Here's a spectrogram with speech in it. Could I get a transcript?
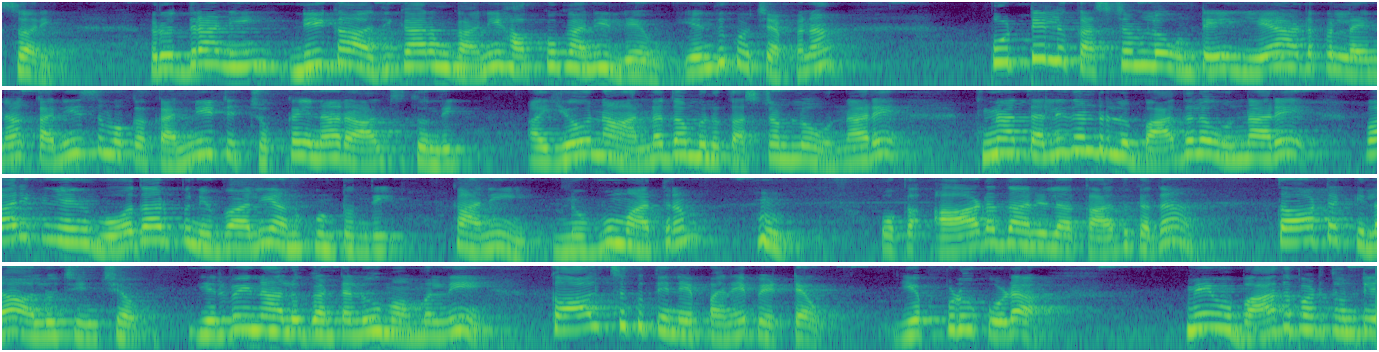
సారీ రుద్రాణి నీకు ఆ అధికారం కానీ హక్కు కానీ లేవు. ఎందుకో చెప్పనా? పుట్టిల్లు కష్టంలో ఉంటే ఏ ఆడపిల్లైనా కనీసం ఒక కన్నీటి చుక్కైనా రాల్చుతుంది. అయ్యో నా అన్నదమ్ములు కష్టంలో ఉన్నారే నా తల్లిదండ్రులు బాధలో ఉన్నారే వారికి నేను ఓదార్పునివ్వాలి అనుకుంటుంది. కానీ నువ్వు మాత్రం ఒక ఆడదానిలా కాదు కదా తోటకిలా ఆలోచించావు. ఇరవై నాలుగు గంటలు మమ్మల్ని కాల్చుకు తినే పనే పెట్టావు. ఎప్పుడూ కూడా మేము బాధపడుతుంటే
